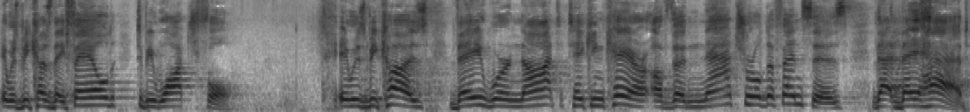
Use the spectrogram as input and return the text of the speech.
it was because they failed to be watchful. It was because they were not taking care of the natural defenses that they had.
